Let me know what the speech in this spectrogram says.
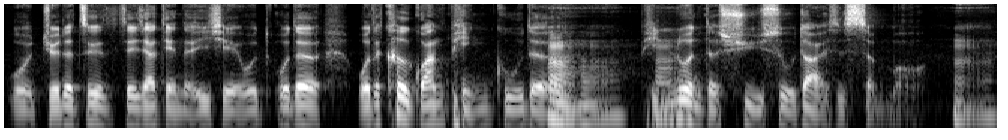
我觉得这个这家店的一些我我的我的客观评估的评论的叙述到底是什么？嗯、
